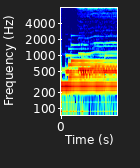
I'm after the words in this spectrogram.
I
